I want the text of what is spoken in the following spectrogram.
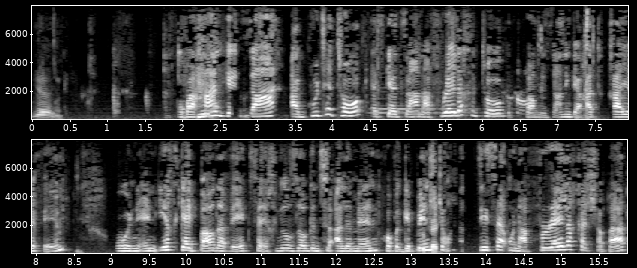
Yes. Aber han geht sein, a guter Tag, es geht sein, a fröhlicher Tag, weil wir sind gehabt, Chai FM. Und, und ich geht bald weg, so ich will sagen zu allen Männern, habe gewünscht Okay. und a süßer und a fröhlicher Shabbat.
